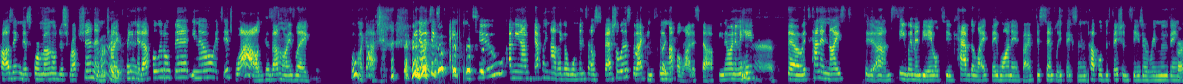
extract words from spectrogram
causing this hormonal disruption and try to clean it up a little bit, you know, it's it's wild because I'm always like, oh my gosh, you know, it's exciting too. I mean, I'm definitely not like a women's health specialist, but I can clean up a lot of stuff. You know what I mean? Yes. So it's kind of nice to um, see women be able to have the life they wanted by just simply fixing a couple deficiencies or removing Sure.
